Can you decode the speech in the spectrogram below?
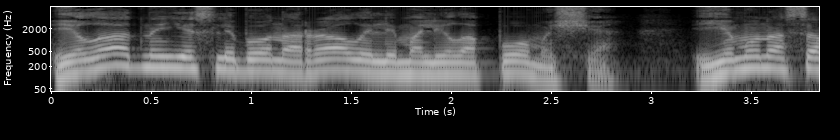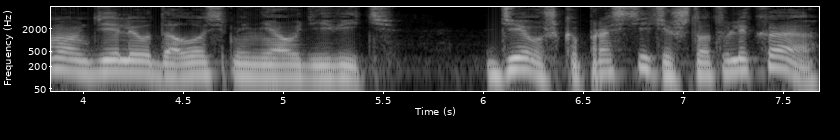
И ладно, если бы он орал или молил о помощи. Ему на самом деле удалось меня удивить. «Девушка, простите, что отвлекаю.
